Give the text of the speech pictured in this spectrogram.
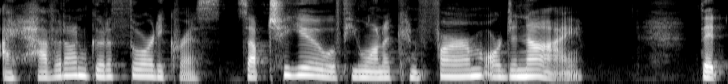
I have it on good authority, Kris. It's up to you if you want to confirm or deny that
